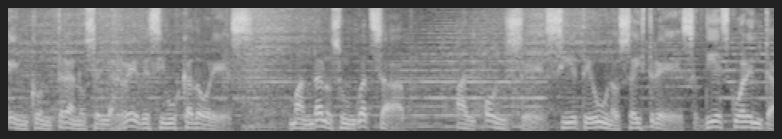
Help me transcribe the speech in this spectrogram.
Encontranos en las redes y buscadores. Mandanos un WhatsApp al 11 7163 1040.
